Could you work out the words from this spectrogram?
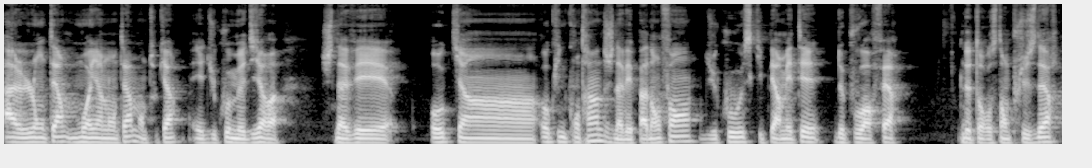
à long terme, moyen long terme en tout cas, et du coup me dire je n'avais aucun aucune contrainte, je n'avais pas d'enfant, du coup ce qui permettait de pouvoir faire de temps en temps plus d'heures,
